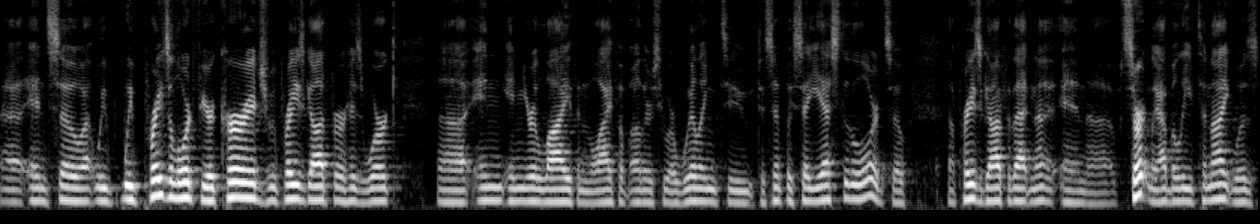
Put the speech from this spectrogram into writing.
and so uh, we, we praise the Lord for your courage. We praise God for his work uh, in, in your life and the life of others who are willing to, to simply say yes to the Lord. So uh, praise God for that. And, uh, and uh, certainly, I believe tonight was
